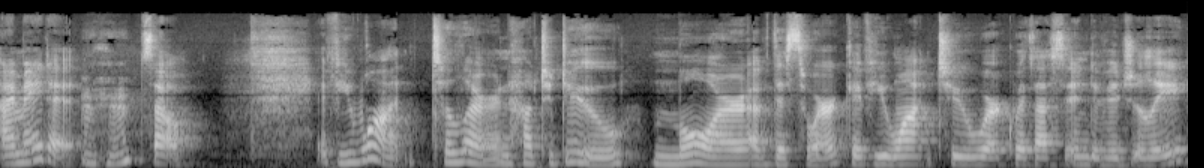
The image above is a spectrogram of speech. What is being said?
I made it. So, if you want to learn how to do more of this work, if you want to work with us individually,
